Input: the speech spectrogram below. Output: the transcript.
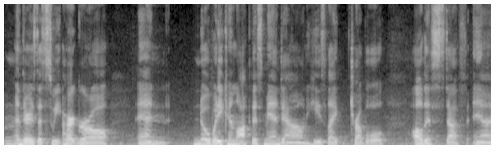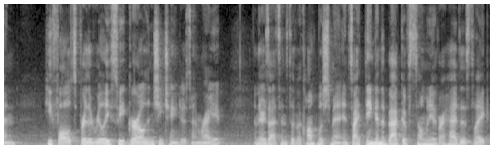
and there's the sweetheart girl, and nobody can lock this man down. He's like trouble, all this stuff. And he falls for the really sweet girl and she changes him, right? And there's that sense of accomplishment. And so I think in the back of so many of our heads, it's like,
